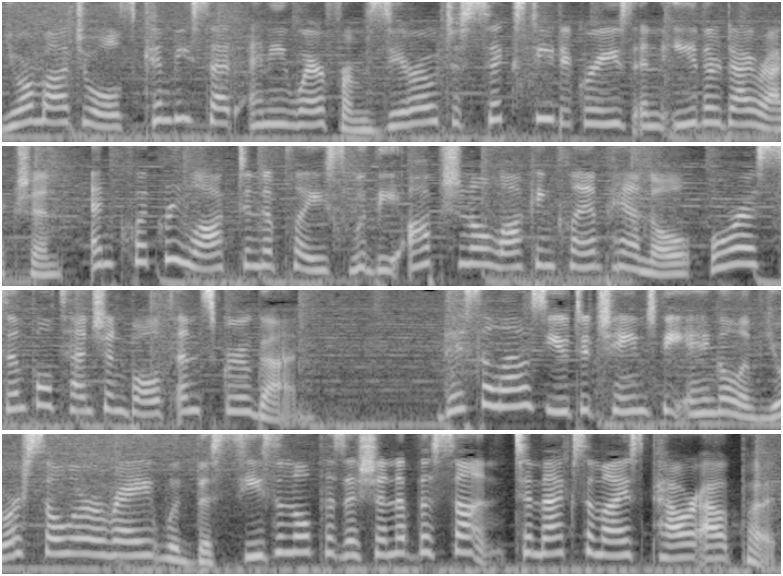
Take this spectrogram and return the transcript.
your modules can be set anywhere from 0 to 60 degrees in either direction and quickly locked into place with the optional locking clamp handle or a simple tension bolt and screw gun. This allows you to change the angle of your solar array with the seasonal position of the sun to maximize power output.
